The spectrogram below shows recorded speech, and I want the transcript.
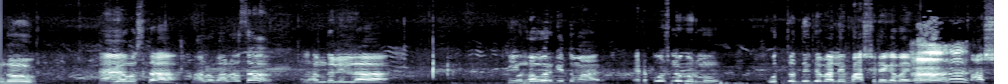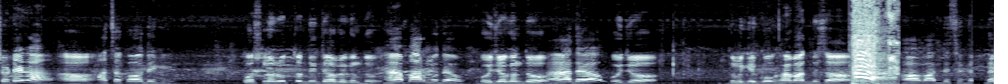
বন্ধু কি হ্যাঁ। অবস্থা? ভালো ভালো আছো? আলহামদুলিল্লাহ। কি খবর কি তোমার? একটা প্রশ্ন করব উত্তর দিতে পারলে পাঁচশো টাকা পাইবা। পাঁচশো টাকা? হ্যাঁ। আচ্ছা কও দেখি। প্রশ্নের উত্তর দিতে হবে কিন্তু। হ্যাঁ পারমু দেও। বুঝছ কিন্তু। হ্যাঁ দেও। বুঝছ তুমি কি গু খা বাদ দিছ? হ্যাঁ বাদ দিচ্ছি দে।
